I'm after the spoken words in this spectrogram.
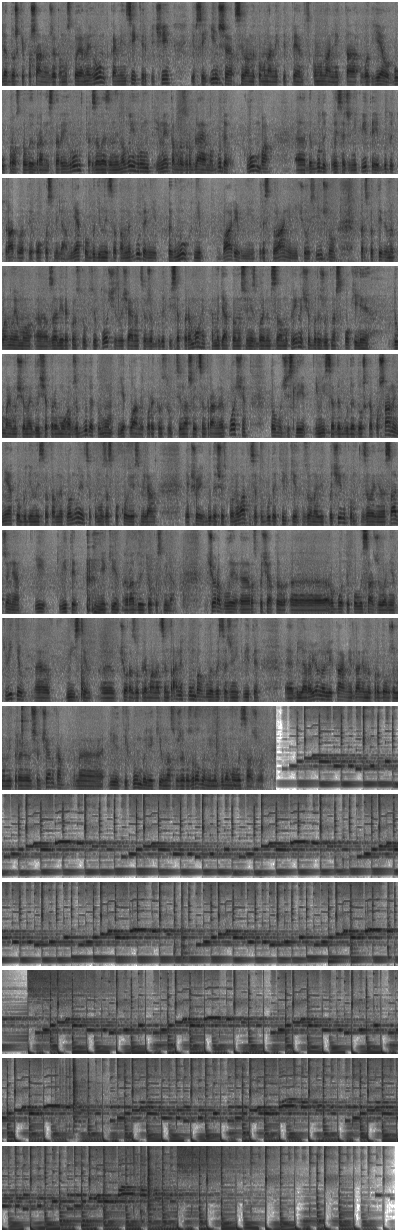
біля дошки пошани вже там устояний ґрунт, камінці, кирпичі і все інше. Силами комунальних підприємств, комунальник та Водгео був просто вибраний старий ґрунт, завезений новий ґрунт, і ми там розробляємо, буде клумба. е, Де будуть висаджені квіти і будуть радувати око смілян. Ніякого будівництва там не буде, ні пивнух, ні барів, ні ресторанів, ні чогось іншого. В перспективі ми плануємо е, взагалі реконструкцію площі. Звичайно, це вже буде після перемоги. Ми дякуємо сьогодні Збройним силам України, що бережуть наш спокій. Думаємо, що найближча перемога вже буде, тому є плани по реконструкції нашої центральної площі, в тому числі і місця, де буде дошка пошани. Ніякого будівництва там не планується, тому заспокоюю смілян. Якщо і буде щось плануватися, то буде тільки зона відпочинку, зелені насадження і квіти, які радують око смілян. Вчора були е, розпочато е, роботи по висаджуванню квітів е, в місті. Вчора, зокрема, на центральних клумбах були висаджені квіти біля районної лікарні. Далі ми продовжимо мікрорайон Шевченка і ті клумби, які у нас вже розроблені, ми будемо висаджувати.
